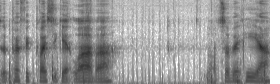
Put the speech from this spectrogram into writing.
It's a perfect place to get lava. Lots of it here.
